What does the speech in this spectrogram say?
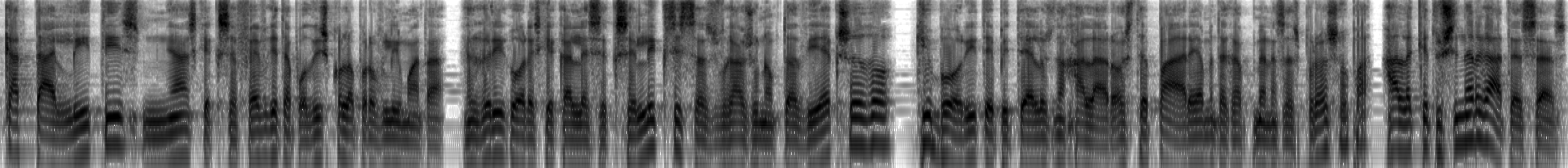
καταλήτης μιας και ξεφεύγετε από δύσκολα προβλήματα. Γρήγορες και καλές εξελίξεις σας βγάζουν από το αδιέξοδο και μπορείτε επιτέλους να χαλαρώσετε παρέα με τα αγαπημένα σας πρόσωπα αλλά και τους συνεργάτες σας.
